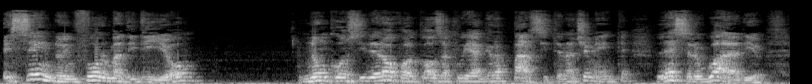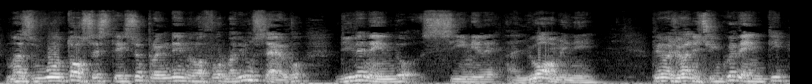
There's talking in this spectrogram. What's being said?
essendo in forma di Dio, non considerò qualcosa a cui aggrapparsi tenacemente l'essere uguale a Dio, ma svuotò se stesso prendendo la forma di un servo, divenendo simile agli uomini. Prima Giovanni 5:20,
